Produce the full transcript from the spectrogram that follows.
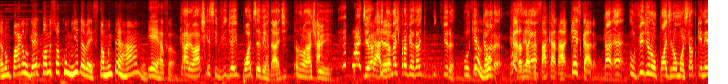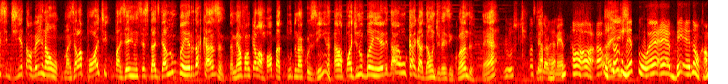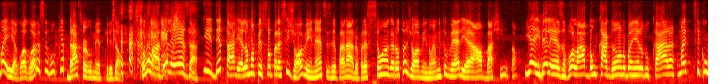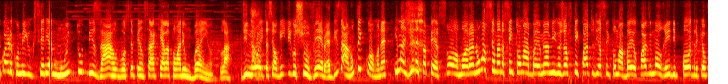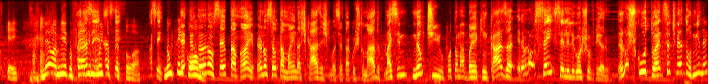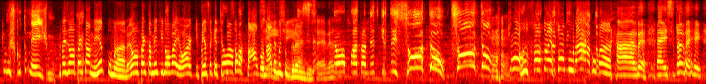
Ela não paga aluguel e come sua comida, velho. Isso tá muito errado. E aí, Rafael? Cara, eu acho que esse vídeo aí pode ser verdade. Eu não acho que. É, pode, eu acho que tá Caramba. mais pra verdade do que mentira. Porque, é cara. O cara tá é, de sacanagem. Quem é esse cara? Cara, é, o vídeo não pode não mostrar, porque nesse dia talvez não. Mas ela pode fazer as necessidades dela no banheiro da casa. Da mesma forma que ela rouba tudo na cozinha, ela pode ir no banheiro e dar um cagadão de vez em quando, né? Justo. Gostei do argumento. Ó, ó, ó, o Aí- seu argumento é, é bem. é- não, calma aí. Agora, agora você vou quebrar seu argumento, queridão. Vamos lá, beleza. E detalhe, ela é uma pessoa, parece jovem, né? Vocês repararam? Parece ser uma garota jovem, não é muito velha, é baixinha e tal. E aí, beleza, vou lá, dou um cagão no banheiro do cara. Mas você concorda comigo que seria muito bizarro você pensar que ela tomaria um banho lá? De Não. noite, assim, alguém liga o chuveiro. É bizarro, não tem como, né? Imagina essa pessoa morando uma semana sem tomar banho. Meu amigo, eu já fiquei quatro dias sem tomar banho. Eu quase morri de podre que eu fiquei. Meu amigo, fede Assim, muito a assim, pessoa. Assim, Não tem eu, como. eu- eu não sei o tamanho, eu não sei o tamanho das casas que você tá acostumado, mas se meu tio for tomar banho aqui em casa, eu não sei se ele ligou o chuveiro. Eu não escuto, é- se eu estiver dormindo é que eu não escuto mesmo. Mas é um apartamento, mano. É um apartamento em Nova York. Pensa que é tipo É um em São Paulo. nada é Sim, muito sim, grande. Isso é É um verdade. apartamento que tem sótão! Sótão! Porra, o sótão é só um buraco, mano. Ah, velho. É isso também.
